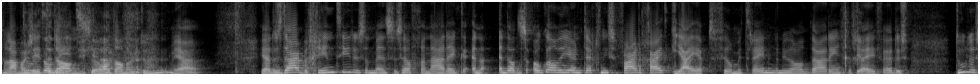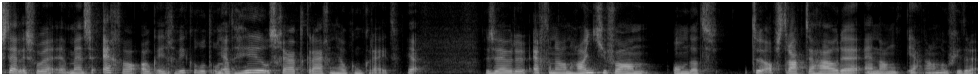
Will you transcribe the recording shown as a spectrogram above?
laat maar zitten dan dan. Zullen we ja. wat anders doen? Ja. Ja, dus daar begint hij. Dus dat mensen zelf gaan nadenken. En, en dat is ook wel weer een technische vaardigheid. Ja, je hebt veel meer trainingen nu al daarin gegeven. Hè? Dus doelen stellen is voor mensen echt wel ook ingewikkeld... om dat heel scherp te krijgen en heel concreet. Ja. Dus we hebben er echt een handje van om dat te abstract te houden. En dan, ja, dan hoef je er...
